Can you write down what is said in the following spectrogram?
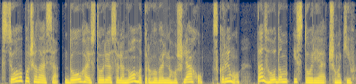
З цього почалася довга історія соляного торговельного шляху з Криму та згодом історія чумаків.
